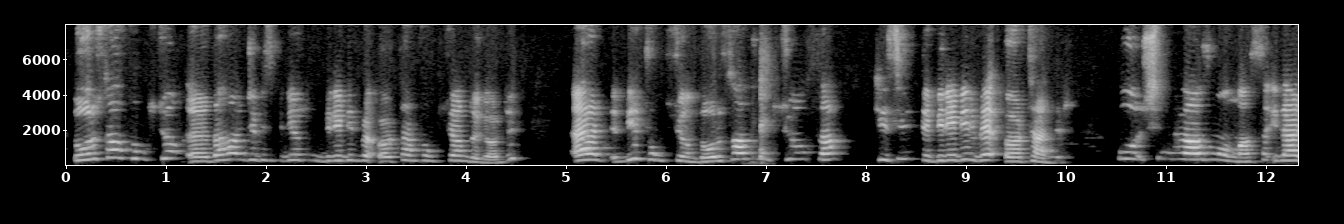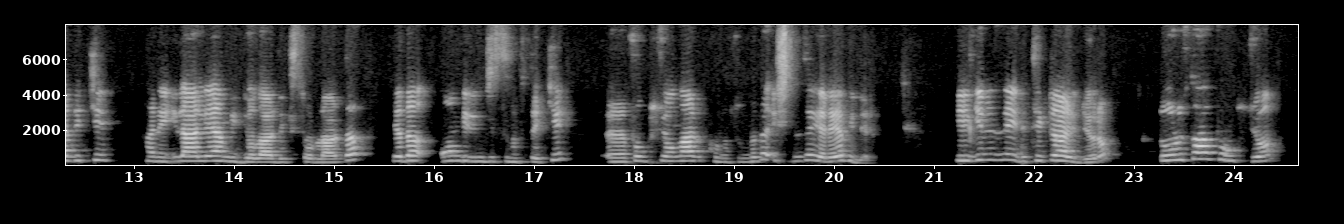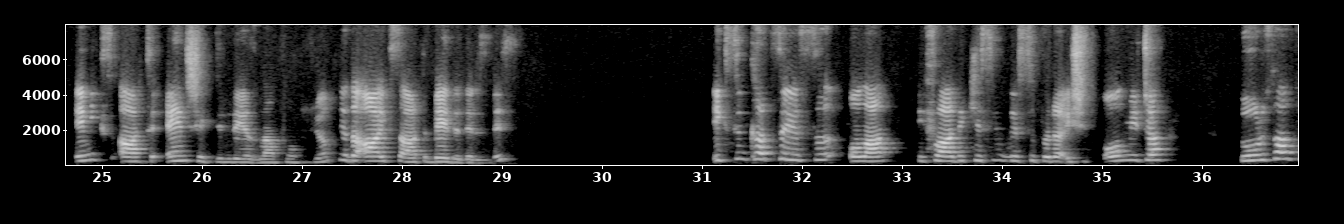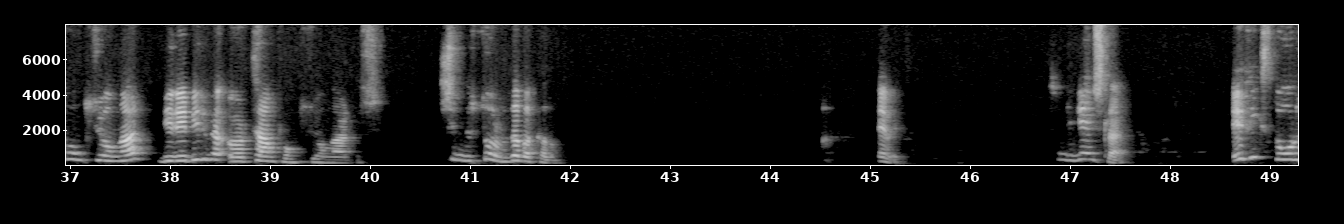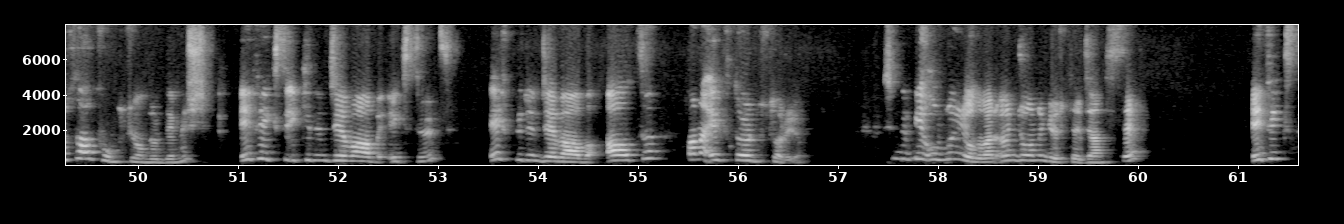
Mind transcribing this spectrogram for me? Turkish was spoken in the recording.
Doğrusal fonksiyon e, daha önce biz biliyorsunuz birebir ve örten fonksiyon da gördük. Eğer bir fonksiyon doğrusal fonksiyonsa kesinlikle birebir ve örtendir. Bu şimdi lazım olmazsa ilerideki hani ilerleyen videolardaki sorularda ya da 11. sınıftaki e, fonksiyonlar konusunda da işinize yarayabilir. Bilginiz neydi? Tekrar ediyorum. Doğrusal fonksiyon mx artı n şeklinde yazılan fonksiyon ya da ax artı b de deriz biz. x'in katsayısı olan ifade kesinlikle sıfıra eşit olmayacak. Doğrusal fonksiyonlar birebir ve örten fonksiyonlardır. Şimdi sorumuza bakalım. Evet. Şimdi gençler, fx doğrusal fonksiyondur demiş. f eksi 2'nin cevabı eksi 3. f1'in cevabı 6. Bana f4'ü soruyor. Şimdi bir uzun yolu var. Önce onu göstereceğim size. fx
